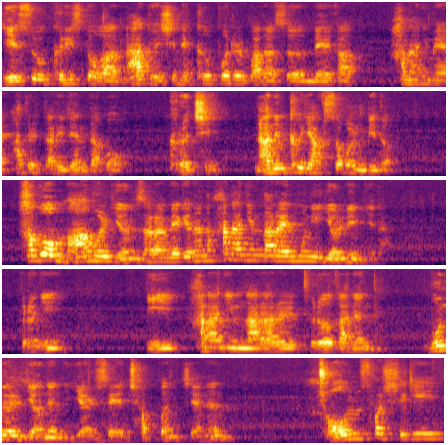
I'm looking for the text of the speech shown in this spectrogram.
예수 그리스도가 나 대신에 그 벌을 받아서 내가 하나님의 아들 딸이 된다고 그렇지 나는 그 약속을 믿어 하고 마음을 연 사람에게는 하나님 나라의 문이 열립니다. 그러니 이 하나님 나라를 들어가는 문을 여는 열쇠의 첫 번째는 좋은 소식이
